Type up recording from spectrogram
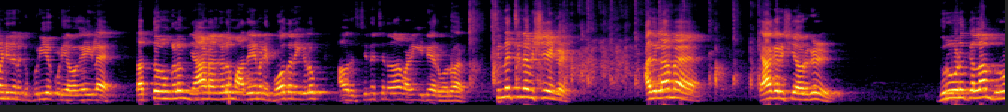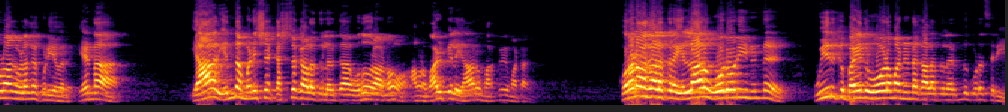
மனிதனுக்கு புரியக்கூடிய வகையில் தத்துவங்களும் ஞானங்களும் அதே மாதிரி போதனைகளும் அவர் சின்ன சின்னதாக வழங்கிட்டே வருவார். சின்ன சின்ன விஷயங்கள். அது இல்லாமல் யாகரிஷி அவர்கள் துருவனுக்கெல்லாம் துருவனாக விளங்கக்கூடியவர். ஏன்னா யார் எந்த மனுஷன் கஷ்ட காலத்தில் இருக்கா உதவுறானோ அவனை வாழ்க்கையில் யாரும் மறக்கவே மாட்டாங்க. கொரோனா காலத்தில் எல்லாரும் ஓடோடி நின்று உயிருக்கு பயந்து ஓடமாக நின்ன காலத்தில் இருந்து கூட சரி.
